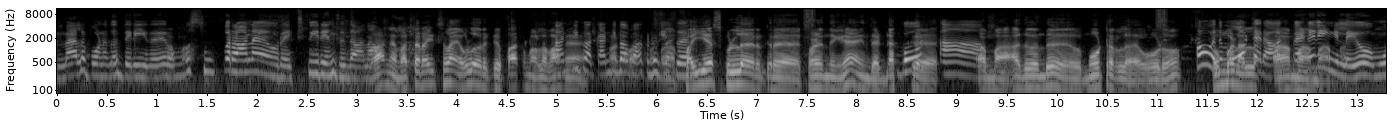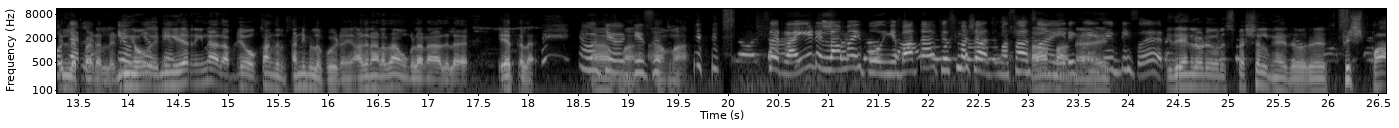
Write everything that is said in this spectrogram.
மேல போனதும் தெரியுது. ரொம்ப சூப்பரான ஒரு எக்ஸ்பீரியன்ஸ் தானா. வாங்க மத்த ரைட்ஸ் எல்லாம் எவ்வளவு இருக்கு? பார்க்கணும்ல வாங்க. கண்டிப்பா கண்டிப்பா பாக்கணும் சார் ஃபைவ் இயர்ஸ்க்குள்ள இருக்கிற குழந்தைங்க இந்த டக் ஆமா அது வந்து மோட்டர்ல ஓடும். ரொம்ப நல்ல- மோட்டரா? ஆமா. இல்லையோ? பெடல்ல நீங்க நீங்க ஏறினீங்கன்னா அது அப்படியே உட்காந்து தண்ணிக்குள்ள போயிடும். அதனாலதான் உங்களை நான் அதுல ஏத்தல. ஓகே ஓகே சார் ஆமா. சார் ரைடு இல்லாம இப்போ இங்க பார்த்தா ஃபிஷ் மசாஜ் மசாஜ் தான். இருக்கு. இது எப்படி சார் இது எங்களுடைய ஒரு ஸ்பெஷல்ங்க இது ஒரு ஃபிஷ் பா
